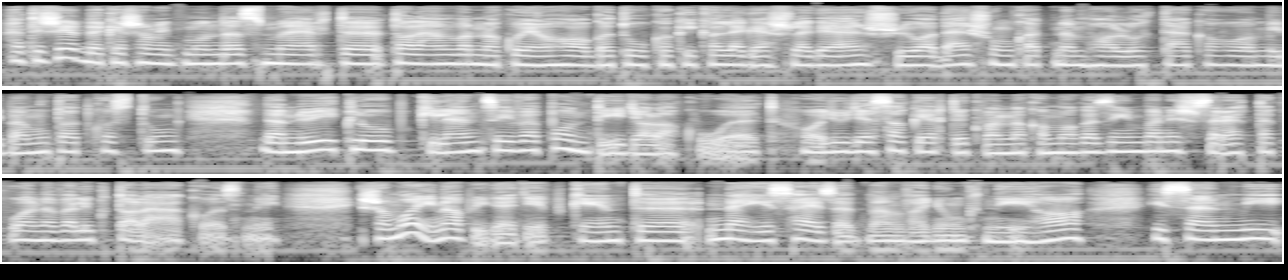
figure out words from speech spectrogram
Hát és érdekes, amit mondasz, mert talán vannak olyan hallgatók, hallgatók, akik a legeslegelső adásunkat nem hallották, ahol mi bemutatkoztunk, de a női klub kilenc éve pont így alakult, hogy ugye szakértők vannak a magazinban, és szerettek volna velük találkozni. És a mai napig egyébként nehéz helyzetben vagyunk néha, hiszen mi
